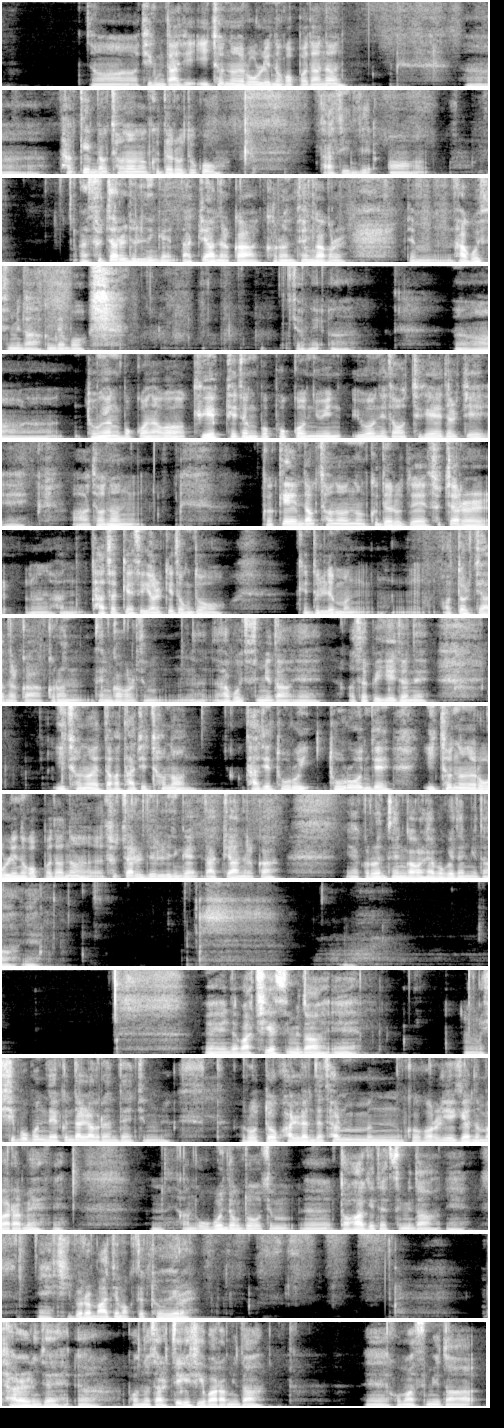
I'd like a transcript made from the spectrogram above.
어, 지금 다시 2,000원으로 올리는 것보다는, 어, 한 게임당 1,000원은 그대로 두고, 다시 이제, 어, 숫자를 늘리는 게 낫지 않을까. 그런 생각을 좀 하고 있습니다. 근데 뭐, 저기, 어, 어, 동행 복권하고 기획재정부 복권 위원회에서 어떻게 해야 될지 예. 어, 저는 그 게임당 천 원은 그대로 돼 숫자를 음, 한 다섯 개에서 열 개 정도 늘리면 음, 어떨지 않을까 그런 생각을 좀 하고 있습니다. 예. 어차피 예전에 2천 원 했다가 다시 천 원, 다시 도로 도로 이제 2천 원으로 올리는 것보다는 숫자를 늘리는 게 낫지 않을까 예, 그런 생각을 해보게 됩니다. 예. 예, 이제 마치겠습니다. 예. 음, 15분 내에 끝날라 그랬는데 지금 로또 관련된 설문 그거를 얘기하는 바람에 예, 음, 한 5분 정도 좀 예, 더 하게 됐습니다. 예, 예, 12월 마지막 주 토요일 잘 이제 어, 번호 잘 찍으시기 바랍니다. 예, 고맙습니다.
